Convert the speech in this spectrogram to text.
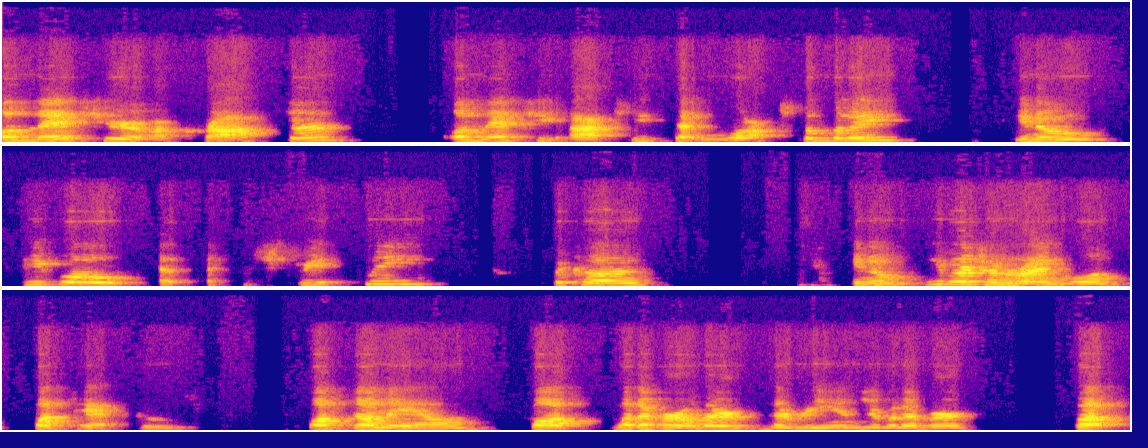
unless you're a crafter, unless you actually sit and watch somebody, you know, people it, it frustrates me because you know people are turning around going, what Tesco's, what Dunelm, what whatever other the range or whatever, but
